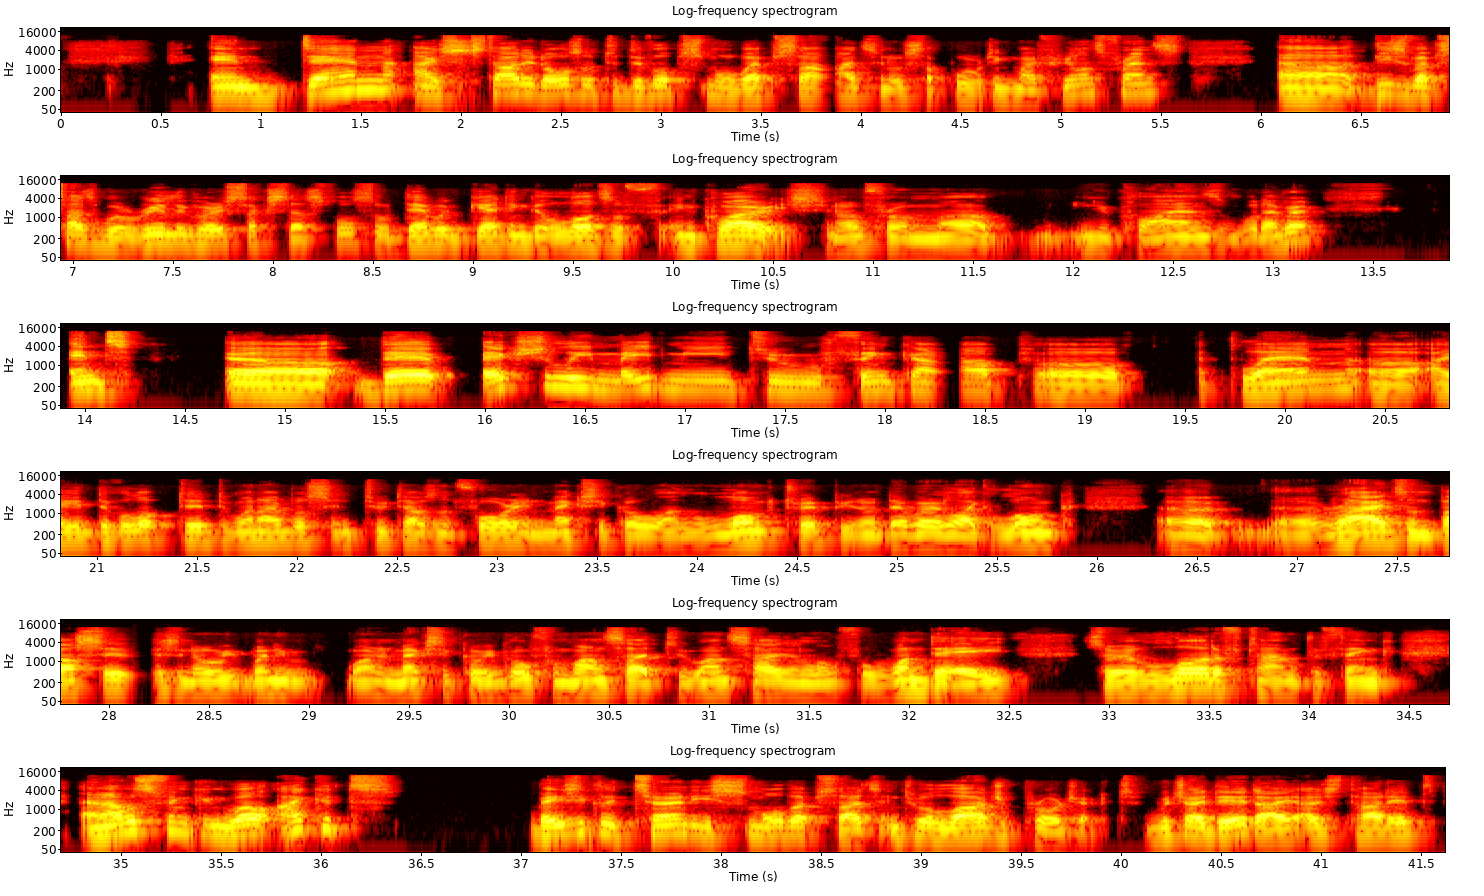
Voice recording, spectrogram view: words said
And then I started also to develop small websites, you know, supporting my freelance friends uh, these websites were really very successful. So they were getting a lots of inquiries, you know, from uh, new clients and whatever. And uh, they actually made me to think up uh, a plan. Uh, I developed it when I was in 2004 in Mexico on a long trip. You know, there were like long uh, rides on buses. You know, when you are in Mexico, you go from one side to one side and for one day. So we have a lot of time to think. And I was thinking, well, I could basically turn these small websites into a larger project, which I did. I, I started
